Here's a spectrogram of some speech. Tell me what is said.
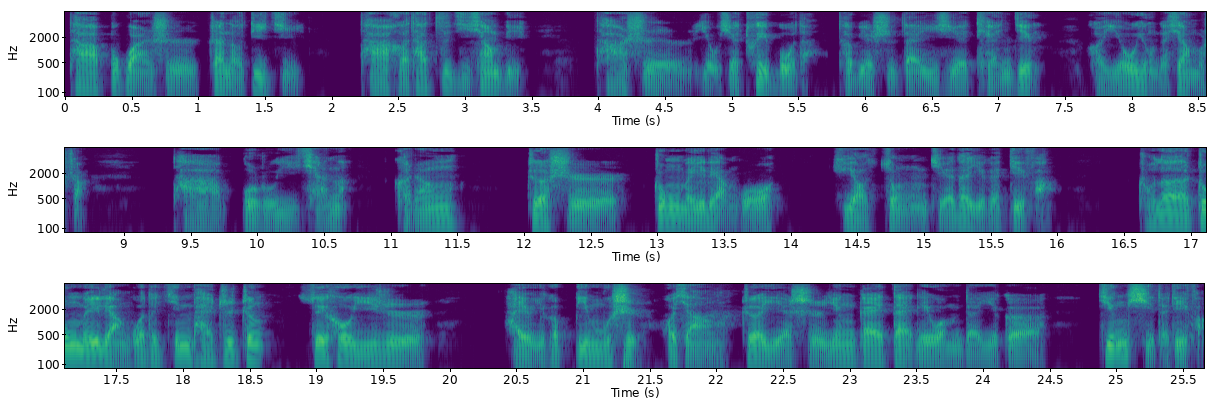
他不管是站到第几，他和他自己相比，他是有些退步的，特别是在一些田径和游泳的项目上，他不如以前了。可能这是中美两国需要总结的一个地方。除了中美两国的金牌之争，最后一日。还有一个闭幕式，我想这也是应该带给我们的一个惊喜的地方。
